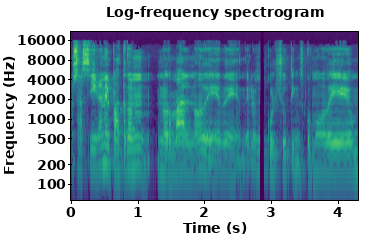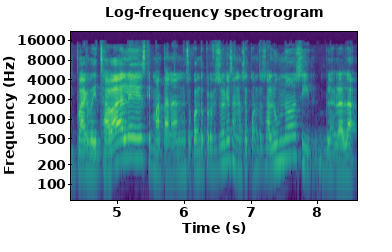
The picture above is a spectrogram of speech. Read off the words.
o sea, siguen el patrón normal, ¿no? De, de, de los school shootings, como de un par de chavales que matan a no sé cuántos profesores, a no sé cuántos alumnos y bla, bla, bla.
